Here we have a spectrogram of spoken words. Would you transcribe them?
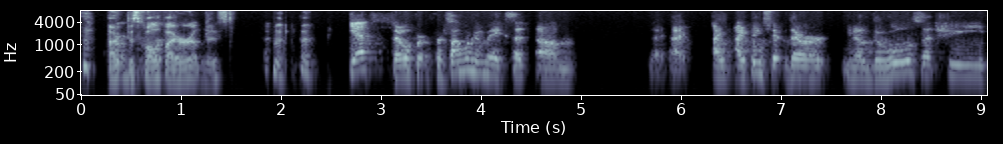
would. I would disqualify her at least. Yes, so for, for someone who makes it, um, I, I, I think that there are, you know, the rules that she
